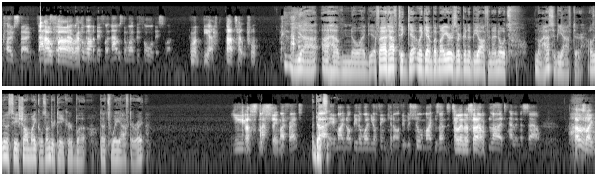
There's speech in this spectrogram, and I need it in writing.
Close though. That How was the, far that was after the one that? before. That was the one before this one. Well, yeah, that's helpful. Yeah, I have no idea. If I'd have to get again, but my ears are going to be off, and I know it's no, it has to be after. I was going to say Shawn Michaels Undertaker, but that's way after, right? You That's the thing. it, my friend. That's- but it might not be the one you're thinking of. It was Shawn Michaels Undertaker. Hell in a Cell. Blood, Hell in a Cell. That was like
